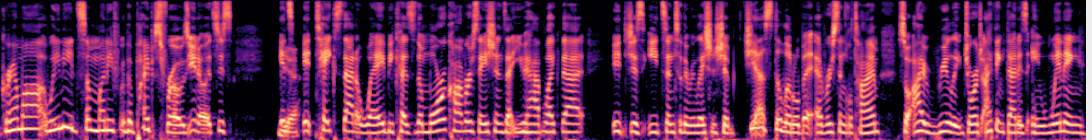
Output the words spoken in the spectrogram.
grandma we need some money for the pipes froze you know it's just it's Yeah. it takes that away because the more conversations that you have like that it just eats into the relationship just a little bit every single time so i really george i think that is a winning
